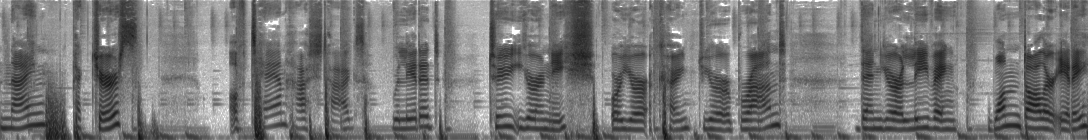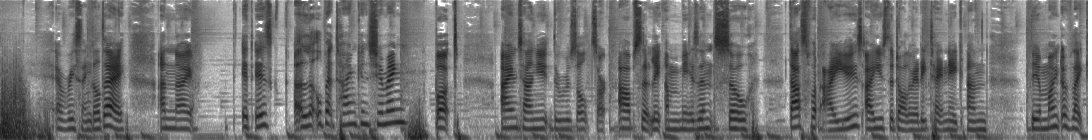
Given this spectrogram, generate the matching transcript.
9 pictures of 10 hashtags related to your niche or your account, your brand, then you're leaving $1.80 every single day. And now it is a little bit time consuming, but I'm telling you, the results are absolutely amazing. So that's what I use. I use the dollar eighty technique, and the amount of like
